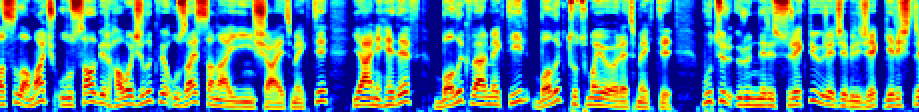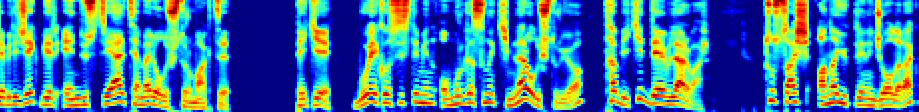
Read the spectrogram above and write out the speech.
Asıl amaç ulusal bir havacılık ve uzay sanayi inşa etmekti. Yani hedef balık vermek değil, balık tutmayı öğretmekti. Bu tür ürünleri sürekli üretebilecek, geliştirebilecek bir endüstriyel temel oluşturmaktı. Peki bu ekosistemin omurgasını kimler oluşturuyor? Tabii ki devler var. TUSAŞ ana yüklenici olarak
